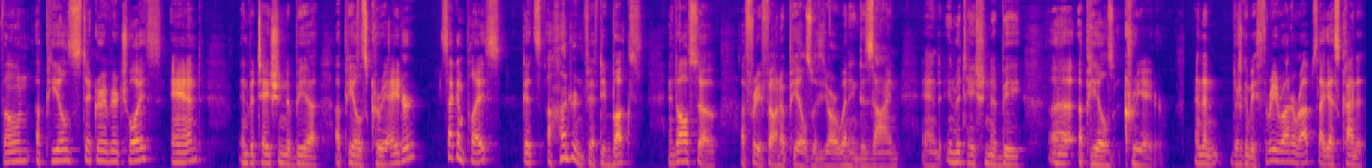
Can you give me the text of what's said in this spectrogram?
phone Apealz sticker of your choice and invitation to be a Apealz creator. Second place gets 150 bucks and also a free phone Apealz with your winning design and invitation to be a Apealz creator. And then there's going to be three runner-ups, I guess kind of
